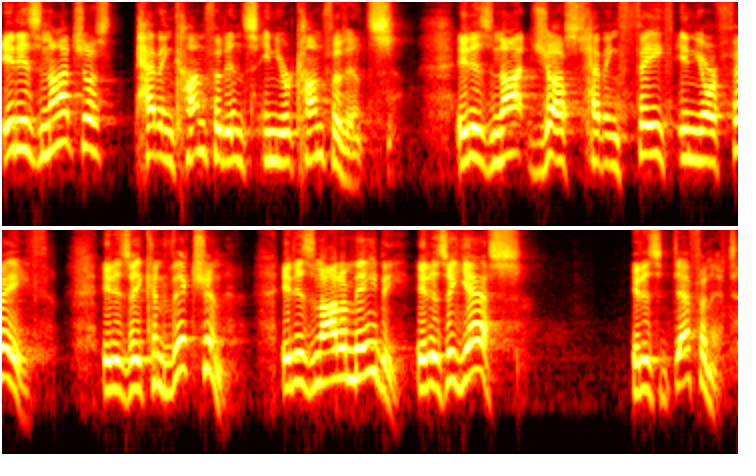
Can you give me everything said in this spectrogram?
It is not just having confidence in your confidence, it is not just having faith in your faith. It is a conviction. It is not a maybe. It is a yes. It is definite.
